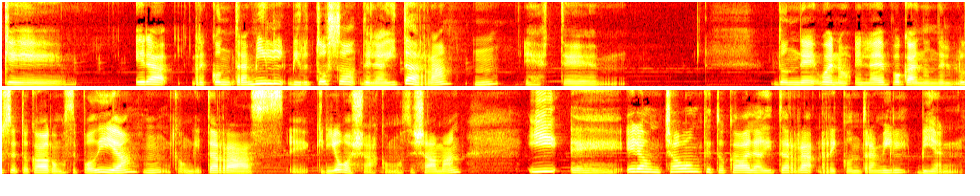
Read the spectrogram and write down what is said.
que era recontra mil virtuoso de la guitarra. Este, donde, bueno, en la época en donde el blues se tocaba como se podía, con guitarras eh, criollas, como se llaman, y eh, era un chabón que tocaba la guitarra recontra mil bien.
